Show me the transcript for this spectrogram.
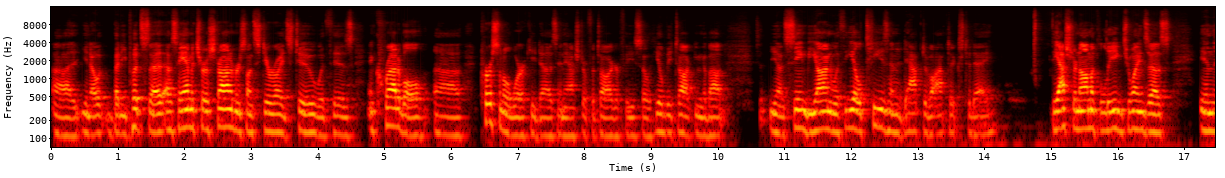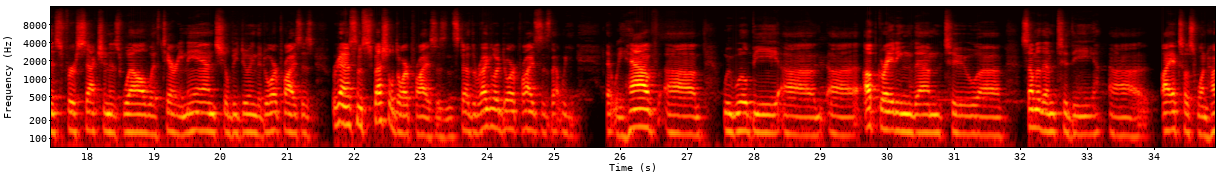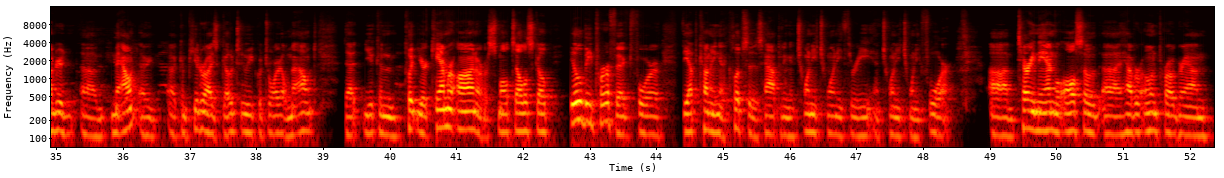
uh, you know, but he puts uh, us amateur astronomers on steroids too with his incredible uh, personal work he does in astrophotography. So he'll be talking about, you know, seeing beyond with ELTs and adaptive optics today. The Astronomical League joins us in this first section as well with Terry Mann. She'll be doing the door prizes. We're going to have some special door prizes instead of the regular door prizes that we that we have. Um, we will be uh, uh, upgrading them to uh, some of them to the uh, iEXOS 100 uh, mount, a, a, computerized go-to equatorial mount that you can put your camera on or a small telescope. It'll be perfect for the upcoming eclipses happening in 2023 and 2024. Um, Terry Mann will also uh, have her own program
